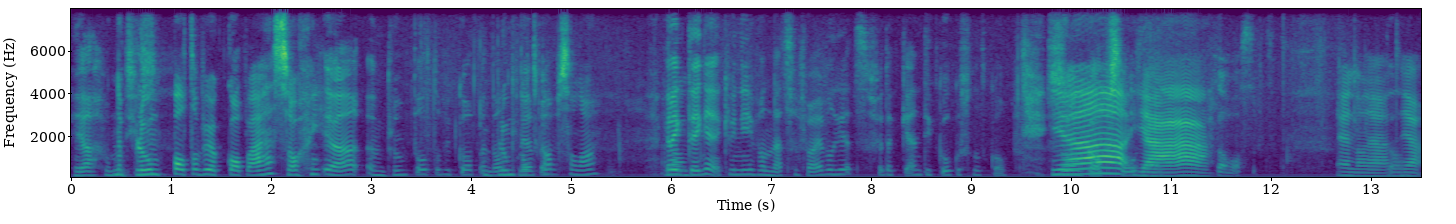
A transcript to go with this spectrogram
Ja, hoe een bloempot op je kop, hè? Sorry. Ja, een bloempot op je kop en Een bloempotkapsel, hè? Gelijk dingen, ik weet niet van Net Survival Gids, of je dat kent, die kokosnotkop. Ja, kapsel, ja. Dat was het. Inderdaad, Dan, ja.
